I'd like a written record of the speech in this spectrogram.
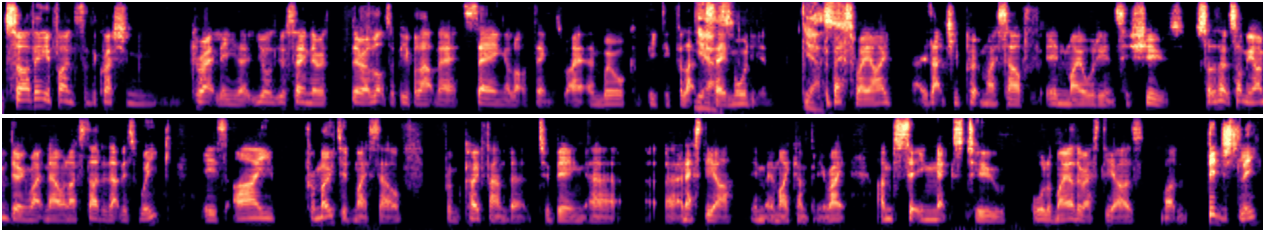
So I think if I understood the question correctly, that you're you're saying there are there are lots of people out there saying a lot of things, right? And we're all competing for like yes. the same audience. Yes. The best way I is actually put myself in my audience's shoes. So that's something I'm doing right now, and I started that this week. Is I promoted myself from co-founder to being uh, an SDR in, in my company. Right, I'm sitting next to all of my other SDRs, well, digitally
